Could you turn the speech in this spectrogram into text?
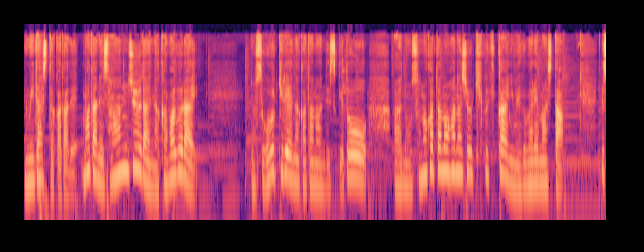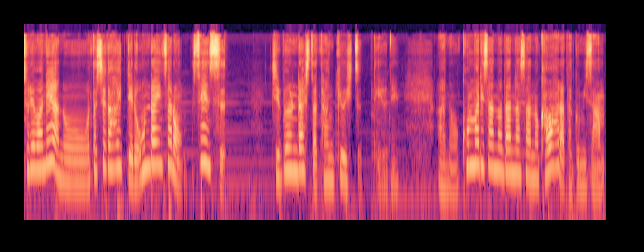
生み出した方でまだね30代半ばぐらいのすごい綺麗な方なんですけどあのその方のお話を聞く機会に恵まれました。でそれはねあの私が入っているオンラインサロンセンス自分らしさ探求室っていうねあのこんまりさんの旦那さんの川原拓さん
